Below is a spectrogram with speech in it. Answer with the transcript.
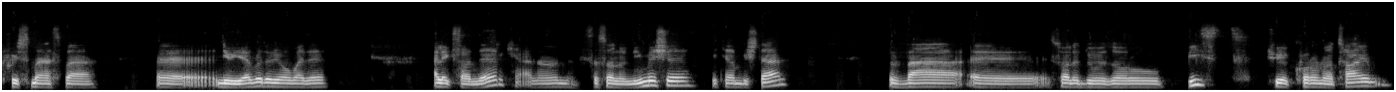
کریسمس و نیویر به دنیا اومده. الکساندر که الان سه سال و نیمشه یکم بیشتر. و سال 2020 توی کرونا تایم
